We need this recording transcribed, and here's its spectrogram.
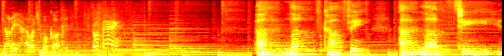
Johnny, how much more coffee? No thanks. I love coffee. I love tea.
